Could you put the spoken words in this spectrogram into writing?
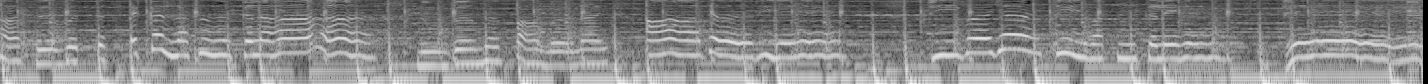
හතවත එකලස කළා නුඹම පමණයි ආදරියේ. ජීවය ජීවත් කළේ. හේ.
